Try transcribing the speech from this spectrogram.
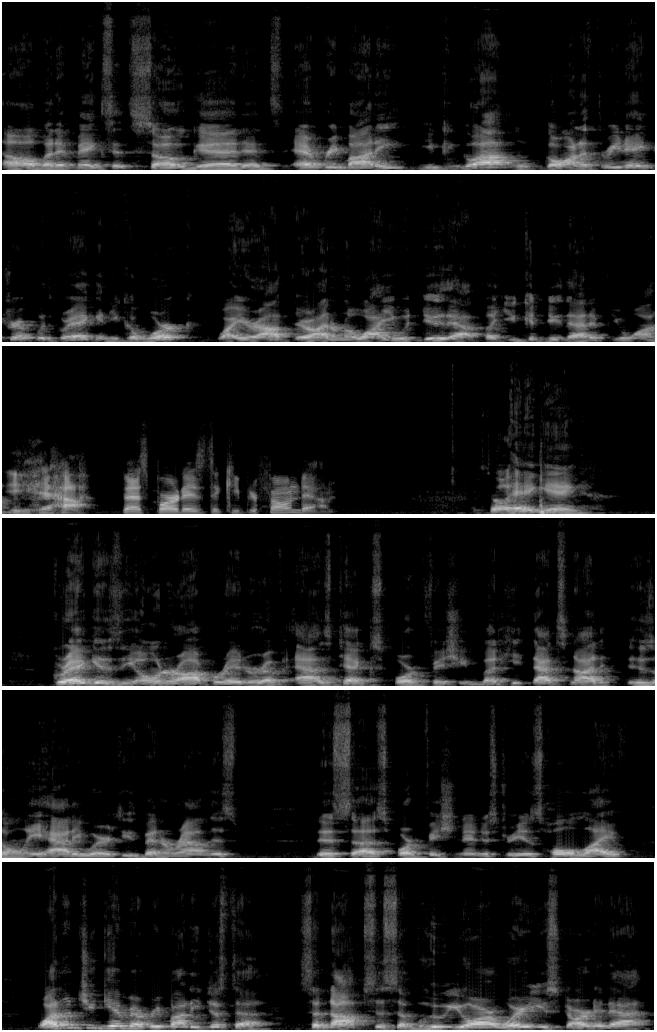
Oh, but it makes it so good. It's everybody. You can go out and go on a three day trip with Greg, and you can work while you're out there. I don't know why you would do that, but you can do that if you want. Yeah. Best part is to keep your phone down. So hey, gang. Greg is the owner operator of Aztec Sport Fishing, but he, that's not his only hat he wears. He's been around this this uh, sport fishing industry his whole life. Why don't you give everybody just a synopsis of who you are, where you started at?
